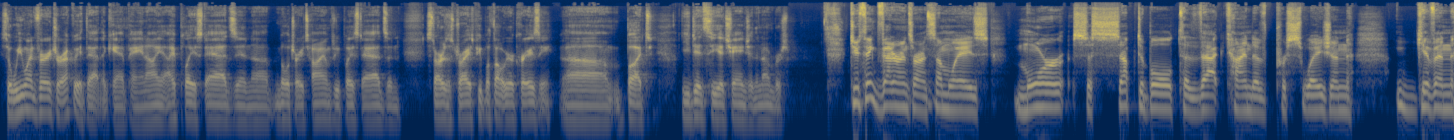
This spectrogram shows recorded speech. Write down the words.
So we went very directly at that in the campaign. I, I placed ads in uh, Military Times. We placed ads in Stars and Stripes. People thought we were crazy, um, but you did see a change in the numbers. Do you think veterans are in some ways more susceptible to that kind of persuasion given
